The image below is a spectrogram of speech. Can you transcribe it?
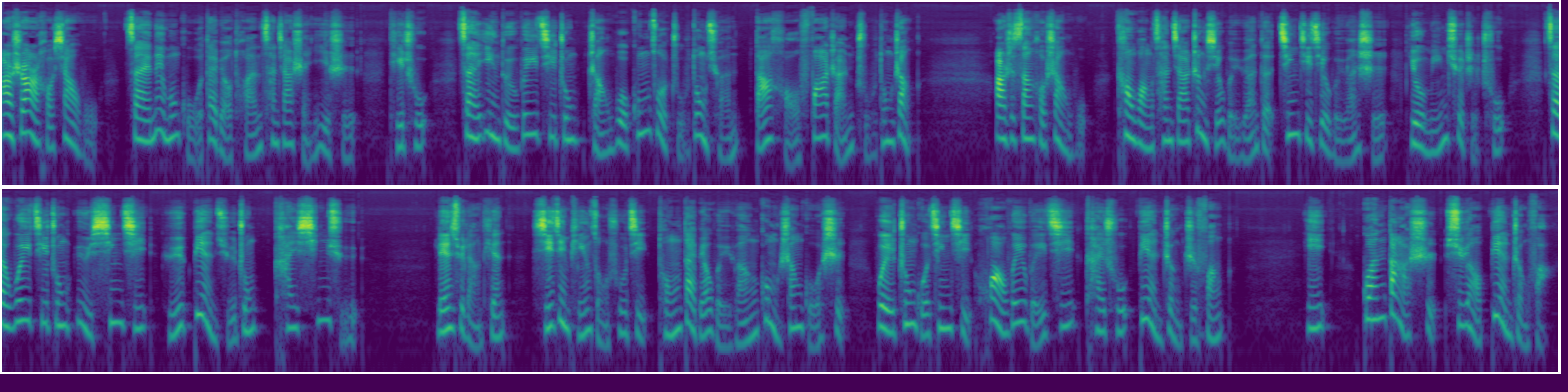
二十二号下午，在内蒙古代表团参加审议时，提出在应对危机中掌握工作主动权，打好发展主动仗。二十三号上午，看望参加政协委员的经济界委员时，又明确指出，在危机中遇新机，于变局中开新局。连续两天，习近平总书记同代表委员共商国事，为中国经济化危为机开出辩证之方。一观大势需要辩证法。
